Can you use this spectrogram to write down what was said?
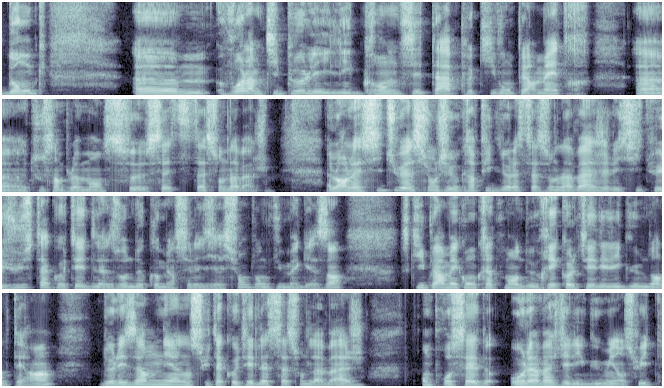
Donc, voilà un petit peu les, grandes étapes qui vont permettre euh, tout simplement cette station de lavage. Alors la situation géographique de la station de lavage, elle est située juste à côté de la zone de commercialisation, donc du magasin, ce qui permet concrètement de récolter les légumes dans le terrain, de les emmener ensuite à côté de la station de lavage, on procède au lavage des légumes et ensuite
